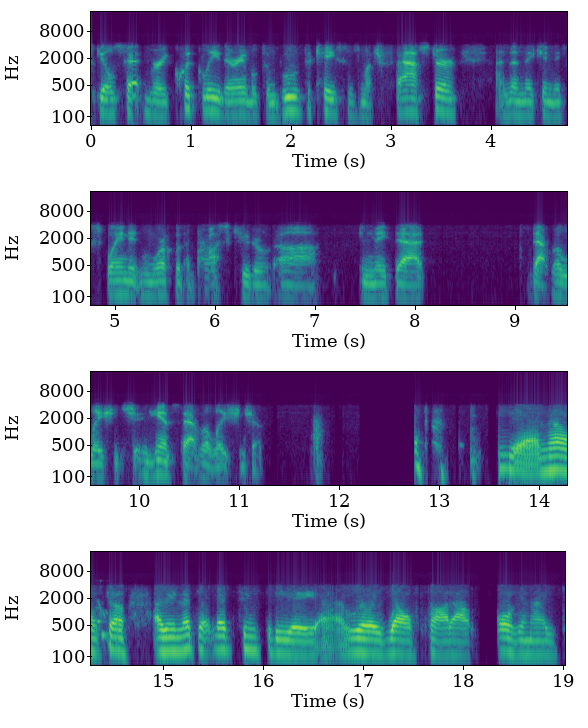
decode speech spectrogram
skill set very quickly. They're able to move the cases much faster, and then they can explain it and work with a prosecutor uh, and make that that relationship enhance that relationship. Yeah, no. So I mean, that's a, that seems to be a uh, really well thought out organized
